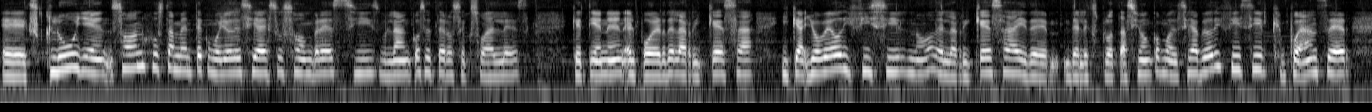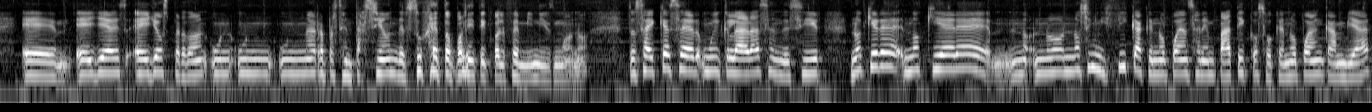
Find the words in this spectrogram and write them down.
eh, excluyen, son justamente, como yo decía, esos hombres cis, blancos, heterosexuales, que tienen el poder de la riqueza y que yo veo difícil, ¿no? De la riqueza y de, la explotación, como decía, veo difícil que puedan ser eh, ellas, ellos, perdón, una representación del sujeto político del feminismo, ¿no? Entonces hay que ser muy claras en decir, no quiere, no quiere, no, significa que no puedan ser empáticos o que no puedan cambiar,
